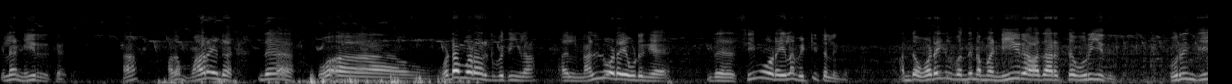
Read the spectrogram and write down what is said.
இல்லை நீர் இருக்காது. ஆ அதான் மரம் இந்த இந்த இருக்குது பார்த்தீங்களா? அதில் நல்ல உடையை விடுங்க. இந்த சீம உடையெல்லாம் வெட்டி தள்ளுங்க. அந்த உடைகள் வந்து நம்ம நீர் ஆதாரத்தை உரியுது உறிஞ்சி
